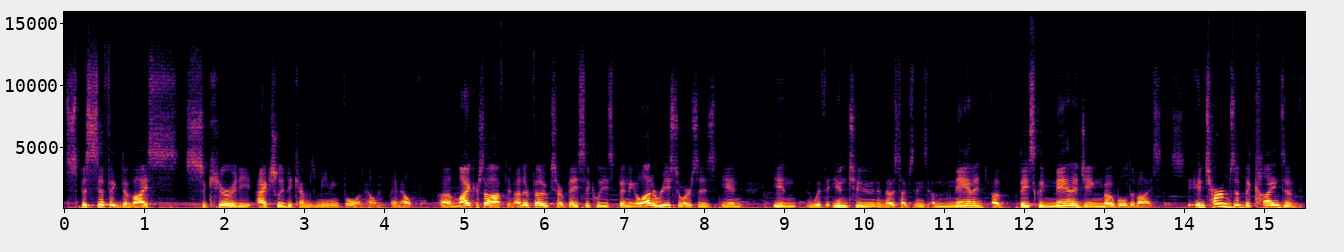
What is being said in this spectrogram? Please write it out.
specific device security actually becomes meaningful and, help, and helpful. Uh, Microsoft and other folks are basically spending a lot of resources in, in with the Intune and those types of things of, manage, of basically managing mobile devices. In terms of the kinds of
